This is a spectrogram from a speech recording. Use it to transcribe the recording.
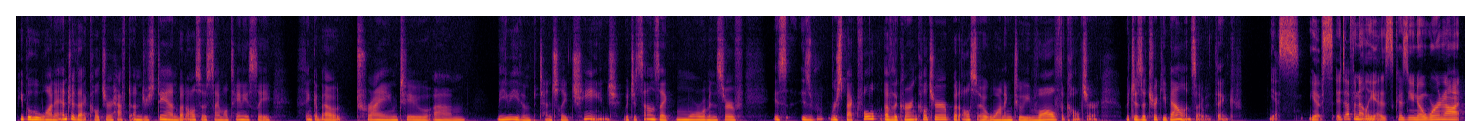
people who want to enter that culture have to understand, but also simultaneously think about trying to um, maybe even potentially change. Which it sounds like more women surf is is respectful of the current culture, but also wanting to evolve the culture, which is a tricky balance, I would think. Yes, yes, it definitely is because you know we're not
